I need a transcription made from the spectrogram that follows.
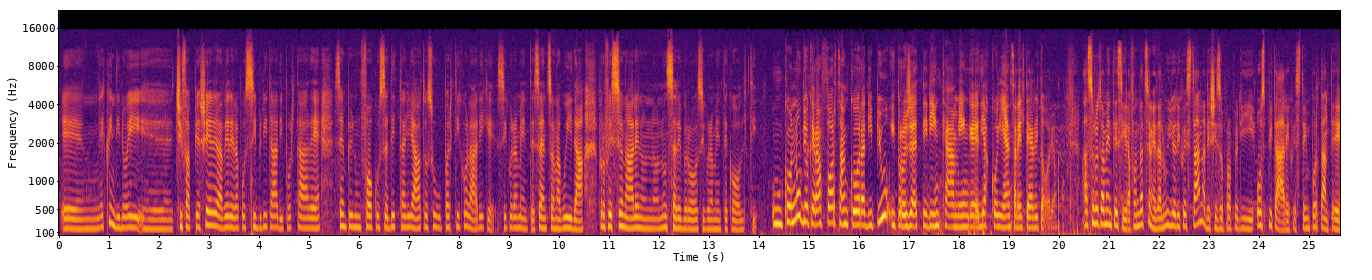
e, ehm, e quindi noi eh, ci fa piacere avere la possibilità di portare sempre in un focus dettagliato su particolari che sicuramente senza una guida professionale non, non sarebbero sicuramente colti un connubio che rafforza ancora di più i progetti di incoming, di accoglienza nel territorio. Assolutamente sì, la Fondazione da luglio di quest'anno ha deciso proprio di ospitare questo importante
